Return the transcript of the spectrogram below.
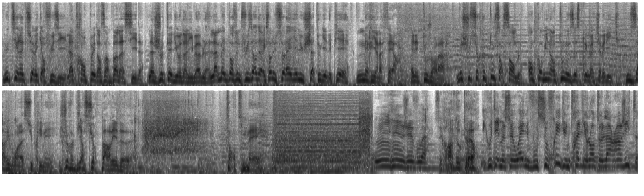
Lui tirer dessus avec un fusil, la tremper dans un bain d'acide, la jeter du haut d'un immeuble, la mettre dans une fusée en direction du soleil et lui chatouiller les pieds. Mais rien à faire. Elle est toujours là. Mais je suis sûr que tous ensemble, en combinant tous nos esprits machiavéliques, nous arriverons à la supprimer. Je veux bien sûr parler de... Tante May. Hum, Je vois. C'est grave, docteur Écoutez, monsieur Wayne, vous souffrez d'une très violente laryngite.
